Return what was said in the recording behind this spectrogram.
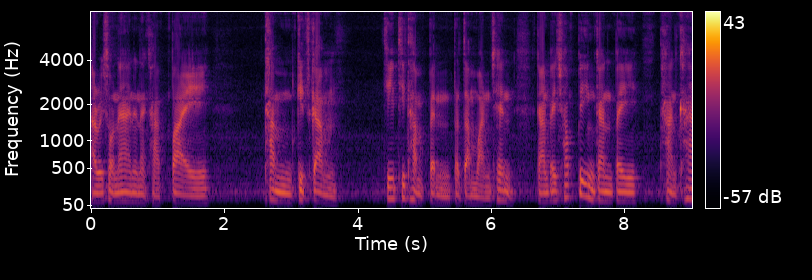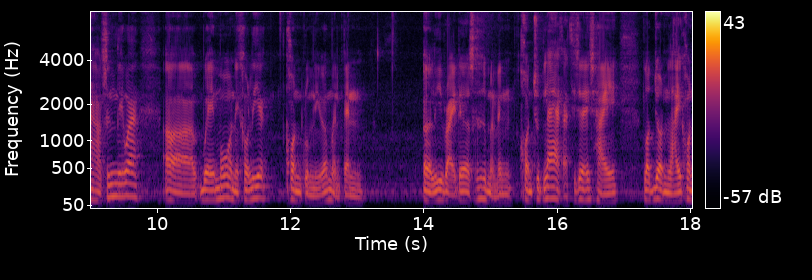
อาริโซนาเนี่ยนะครับไปทำกิจกรรมที่ที่ทำเป็นประจำวัน เช่น การไปช้อปปิ้งการไปทานข้าว ซึ่งเรียกว่า Waymo เนี่ยเขาเรียกคนกลุ่มนี้ว่าเหมือนเป็น early riders ก็คือเหมือนเป็นคนชุดแรกอะที่จะได้ใช้ รถยนต์ไร้คน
